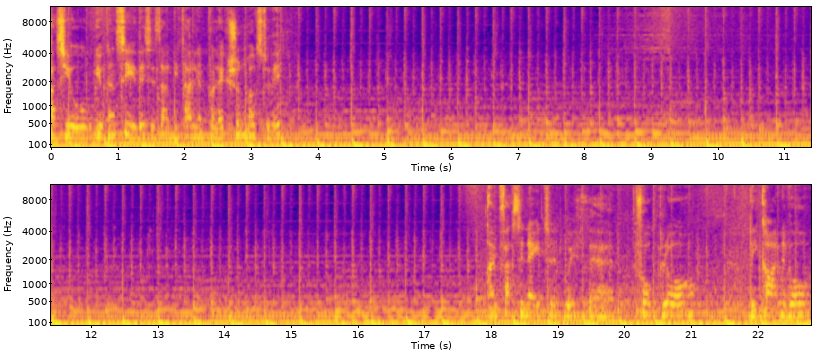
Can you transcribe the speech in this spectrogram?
As you, you can see, this is an Italian collection, most of it. I'm fascinated with uh, folklore, the carnival,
